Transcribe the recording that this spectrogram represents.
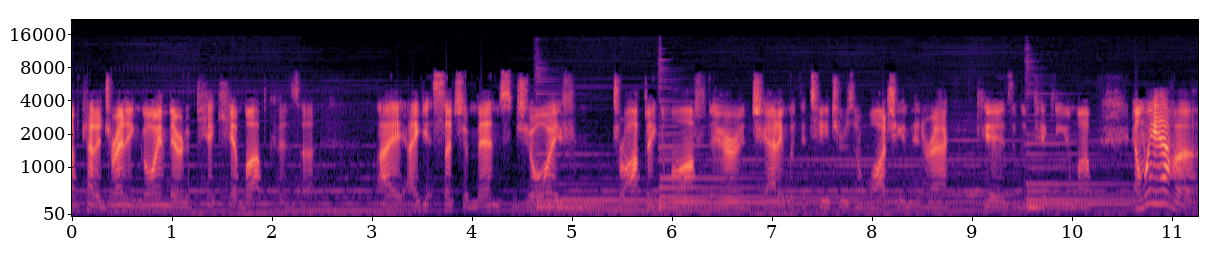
I'm kind of dreading going there to pick him up because uh, I, I get such immense joy from dropping him off there and chatting with the teachers and watching him interact with the kids and then picking him up. And we have a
